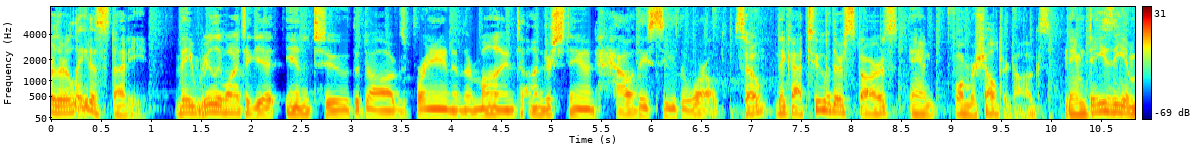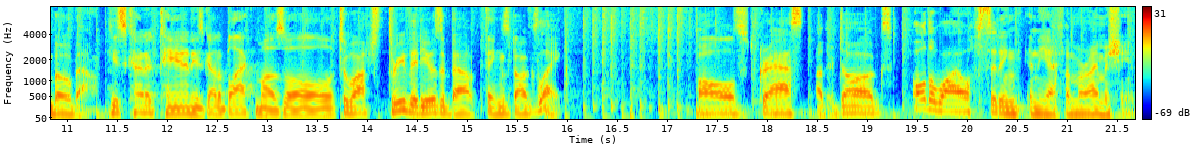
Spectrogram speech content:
For their latest study, they really wanted to get into the dog's brain and their mind to understand how they see the world. So they got two of their stars and former shelter dogs named Daisy and Bow He's kind of tan, he's got a black muzzle. To watch three videos about things dogs like balls, grass, other dogs, all the while sitting in the fMRI machine.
